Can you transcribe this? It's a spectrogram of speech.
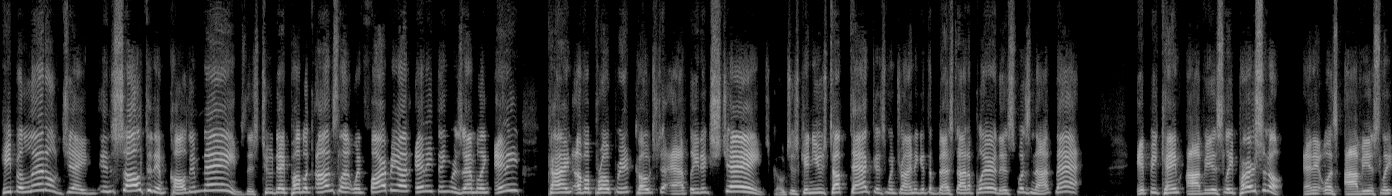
He belittled Jaden, insulted him, called him names. This two day public onslaught went far beyond anything resembling any kind of appropriate coach to athlete exchange. Coaches can use tough tactics when trying to get the best out of player. This was not that. It became obviously personal and it was obviously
